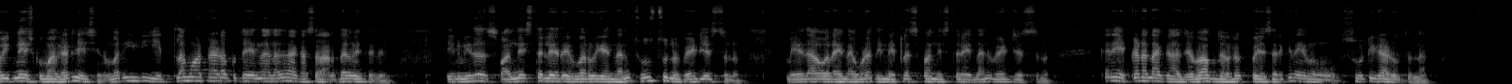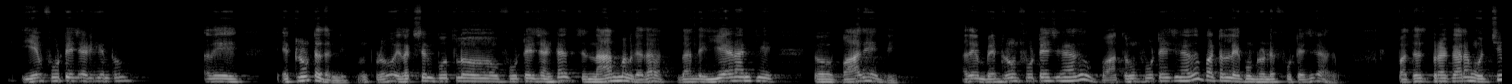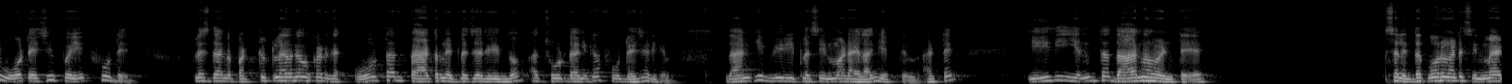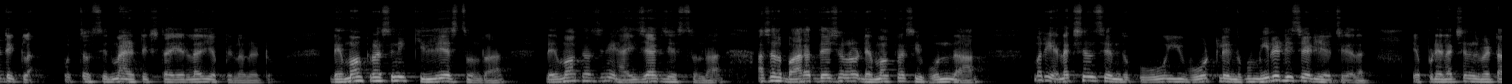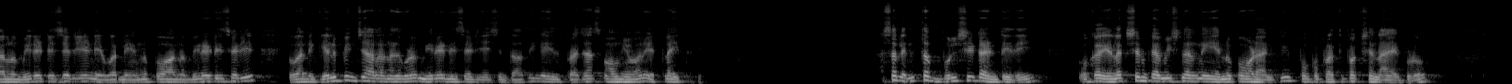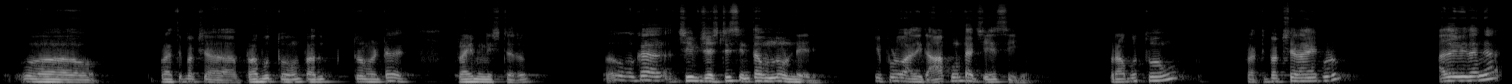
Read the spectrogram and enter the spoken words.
విఘ్నేష్ కుమార్ గారు చేసిండు. మరి ఇది ఎట్లా మాట్లాడకపోతే ఏందన్నది నాకు అసలు అర్థమైతే లేదు. దీని మీద స్పందిస్తలేరు ఎవరు ఏందని చూస్తున్నాం వెయిట్ చేస్తున్నాం. మేధావులైనా కూడా దీన్ని ఎట్లా స్పందిస్తారు ఏందని వెయిట్ చేస్తున్నాం. కానీ ఎక్కడ నాకు జవాబు దొరకకపోయేసరికి నేను సూటిగా అడుగుతున్నా. ఏం ఫుటేజ్ అడిగినారు అది ఎట్లుంటదండి? ఇప్పుడు ఎలక్షన్ బూత్లో ఫుటేజ్ అంటే నార్మల్ కదా దాంట్లో ఇయ్యడానికి బాధ ఏంటి అదే బెడ్రూమ్ ఫుటేజ్ కాదు బాత్రూమ్ ఫుటేజ్ కాదు బట్టలు లేకుండా ఉండే ఫుటేజ్ కాదు. పద్ధతి ప్రకారం వచ్చి ఓటేసి పోయి ఫుటేజ్. ప్లస్ దాంట్లో పర్టికులర్గా ఒకటి ఓటర్ ప్యాటర్న్ ఎట్లా జరిగిందో అది చూడడానికి ఫుటేజ్ అడిగాను దానికి వీరు ఇట్లా సినిమా డైలాగ్ చెప్పిండ్రు. అంటే ఇది ఎంత దారుణం అంటే అసలు ఎంత ఘోరం అంటే సినిమాటిక్ కొంచెం మొత్తం సినిమాటిక్ స్టైల్లో చెప్పిండ్రు అన్నట్టు డెమోక్రసీని కిల్ చేస్తుండ్రా డెమోక్రసీని హైజాక్ చేస్తుండ్రా. అసలు భారతదేశంలో డెమోక్రసీ ఉందా? మరి ఎలక్షన్స్ ఎందుకు? ఈ ఓట్లు ఎందుకు? మీరే డిసైడ్ చేయొచ్చు కదా. ఎప్పుడు ఎలక్షన్స్ పెట్టాలో మీరే డిసైడ్ చేయండి. ఎవరిని ఎన్నుకోవాలో మీరే డిసైడ్ చేయండి ఎవరిని గెలిపించాలన్నది కూడా మీరే డిసైడ్ చేసిన తర్వాత ఇంకా ఇది ప్రజాస్వామ్యం అని ఎట్లయితుంది? అసలు ఎంత బుల్షిట్ అంటే ఇది. ఒక ఎలక్షన్ కమిషనర్ని ఎన్నుకోవడానికి ఒక ప్రతిపక్ష నాయకుడు ప్రతిపక్ష ప్రభుత్వం ప్రభుత్వం అంటే ప్రైమ్ మినిస్టర్ ఒక చీఫ్ జస్టిస్ ఇంతకుముందు ఉండేది. ఇప్పుడు అది కాకుండా చేసి ప్రభుత్వం ప్రతిపక్ష నాయకుడు అదేవిధంగా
